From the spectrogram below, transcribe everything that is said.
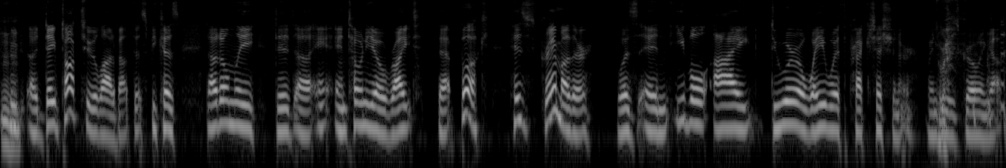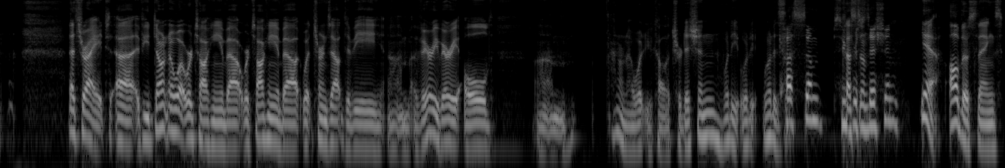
who uh, Dave talked to a lot about this because not only did uh, A- Antonio write that book, his grandmother was an evil eye doer away with practitioner when he was growing up. That's right. Uh, if you don't know what we're talking about, we're talking about what turns out to be um, a very, very old. Um, I don't know what you call it. Tradition. What do you? What, do you- what is it? Custom superstition. Yeah, all those things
